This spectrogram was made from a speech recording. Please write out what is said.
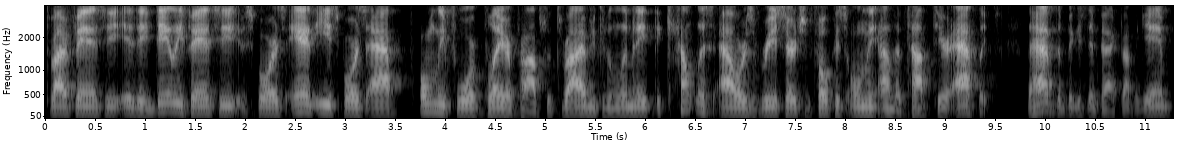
Thrive Fantasy is a daily fantasy sports and esports app only for player props. With Thrive, you can eliminate the countless hours of research and focus only on the top tier athletes that have the biggest impact on the game.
